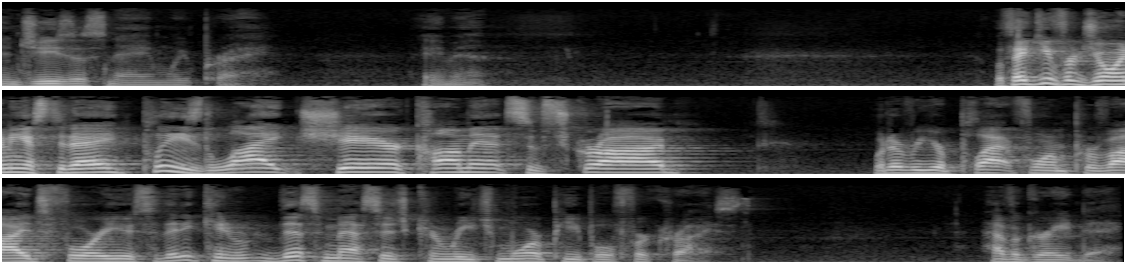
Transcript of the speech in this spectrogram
In Jesus' name we pray. Amen. Well, thank you for joining us today. Please like, share, comment, subscribe, whatever your platform provides for you, so that it can, this message can reach more people for Christ. Have a great day.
